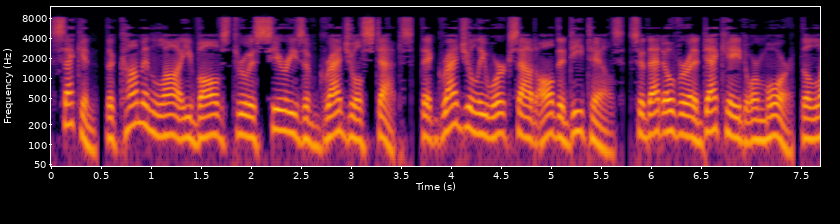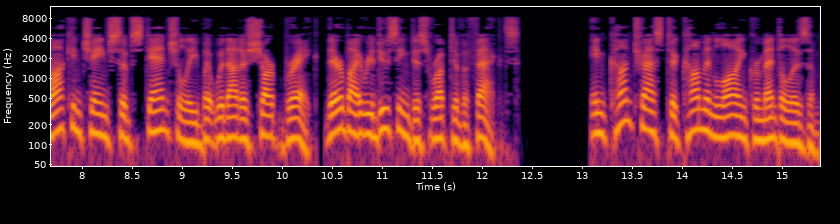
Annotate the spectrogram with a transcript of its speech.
Second, the common law evolves through a series of gradual steps, that gradually works out all the details, so that over a decade or more, the law can change substantially but without a sharp break, thereby reducing disruptive effects. In contrast to common law incrementalism,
